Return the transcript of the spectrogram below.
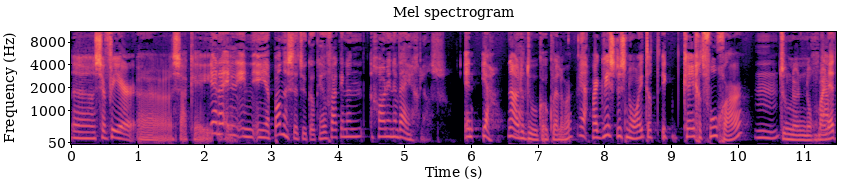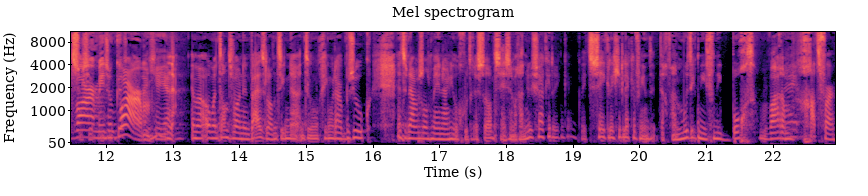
eh serveer eh sake. Ja, nou, in, in, in Japan is het natuurlijk ook heel vaak in een, gewoon in een wijnglas. En ja, nou, dat doe ik ook wel hoor. Ja. Maar ik wist dus nooit dat ik kreeg het vroeger, toen er nog maar Ja, net zo warm in zo'n warm. Nou, en mijn oom en tante wonen in het buitenland. Die, na- toen gingen we daar op bezoek. En toen namen ze ons mee naar een heel goed restaurant. Zeiden ze, we gaan nu sake drinken. Ik weet zeker dat je het lekker vindt. Ik dacht, dan moet ik niet van die bocht, warm, gadver.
